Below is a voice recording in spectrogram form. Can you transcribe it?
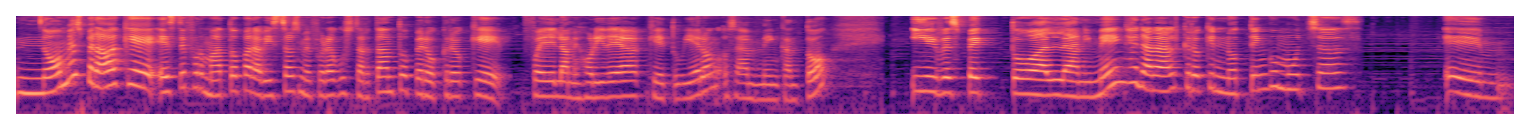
No me esperaba que este formato para Vistas me fuera a gustar tanto, pero creo que fue la mejor idea que tuvieron, o sea, me encantó. Y respecto al anime en general, creo que no tengo muchas em,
